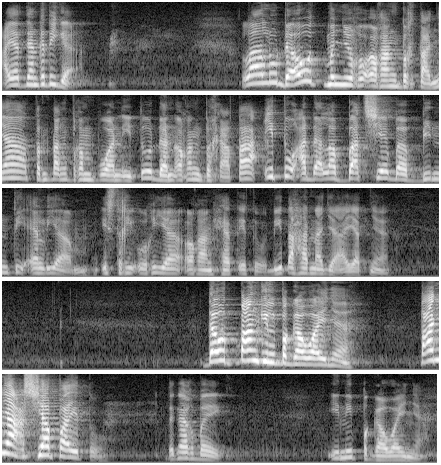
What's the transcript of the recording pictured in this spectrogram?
Ayat yang ketiga. Lalu Daud menyuruh orang bertanya tentang perempuan itu dan orang berkata itu adalah Batsheba binti Eliam, istri Uria orang Het itu. Ditahan aja ayatnya. Daud panggil pegawainya. Tanya siapa itu. Dengar baik. Ini pegawainya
